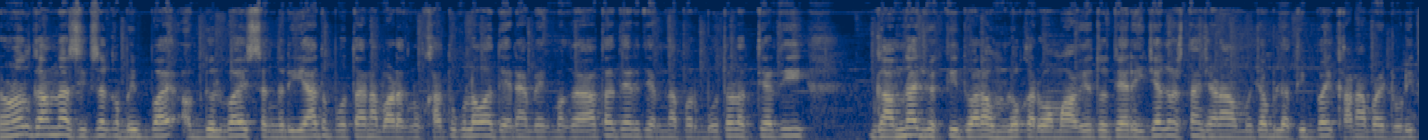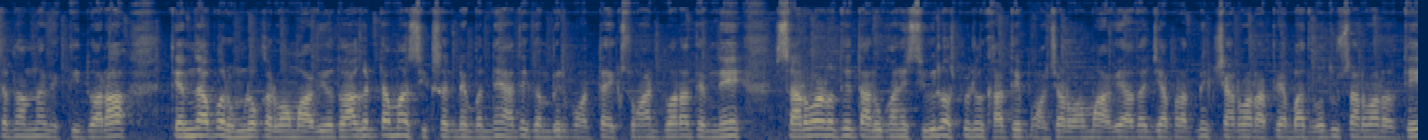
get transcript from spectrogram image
રણોલ ગામના શિક્ષક હબીબભાઈ અબ્દુલભાઈ સંગરિયાત પોતાના બાળકનું ખાતું ખોલાવવા તેના બેંકમાં ગયા હતા. ત્યારે તેમના પર બોતલ અત્યારથી ગામના જ વ્યક્તિ દ્વારા હુમલો કરવામાં આવ્યો હતો. ત્યારે ઇજાગ્રસ્તના જણાવ્યા મુજબ લતીફભાઈ ખાનાભાઈ ઢોડીતર નામના વ્યક્તિ દ્વારા તેમના પર હુમલો કરવામાં આવ્યો હતો. આ ઘટનામાં શિક્ષકને બંને હાથે ગંભીર પહોંચતા એકસો આઠ દ્વારા તેમને સારવાર અર્થે તાલુકાની સિવિલ હોસ્પિટલ ખાતે પહોંચાડવામાં આવ્યા હતા, જ્યાં પ્રાથમિક સારવાર આપ્યા બાદ વધુ સારવાર અર્થે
